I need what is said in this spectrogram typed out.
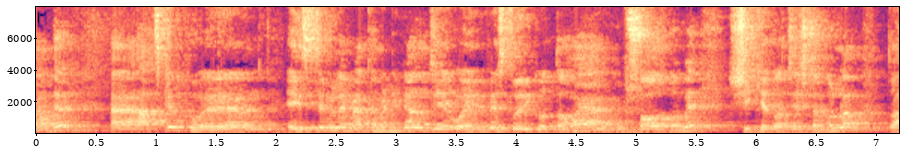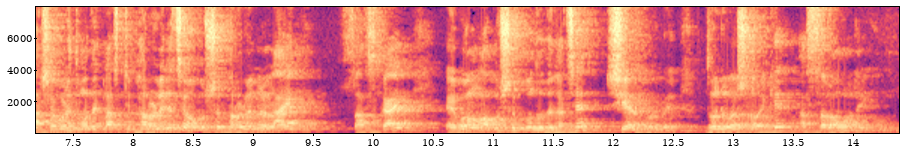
আমাদের আজকের এইচটিএমএল এ ম্যাথামেটিক্যাল যে ওয়েব পেজ তৈরি করতে হয়, আমি খুব সহজভাবে শিখিয়ে দেওয়ার চেষ্টা করলাম। তো আশা করি তোমাদের ক্লাসটি ভালো লেগেছে। অবশ্যই ভালো লাগলে লাইক সাবস্ক্রাইব এবং অবশ্যই বন্ধুদের কাছে শেয়ার করবে। ধন্যবাদ সবাইকে। আসসালামু আলাইকুম।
